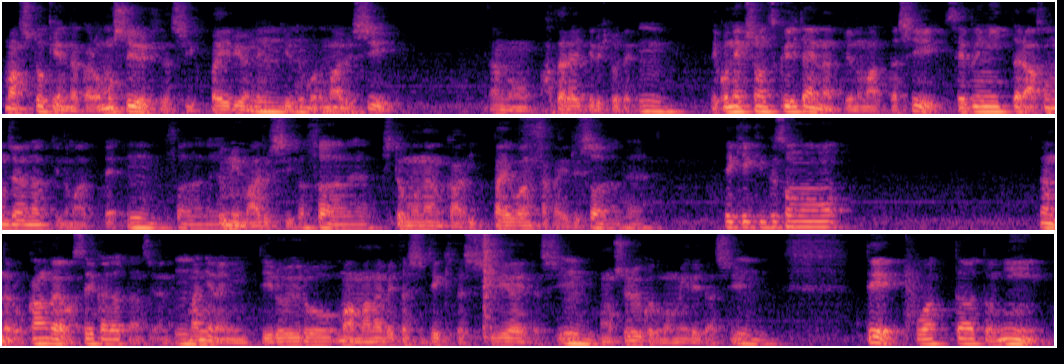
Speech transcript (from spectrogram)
まあ、首都圏だから面白い人たちいっぱいいるよねっていうところもあるし、あの働いてる人でうん。でコネクション作りたいなっていうのもあったしセブンに行ったら遊んじゃうなっていうのもあってうん。そうだね。海もあるしそうだね。人もなんかいっぱいわんさかいるしそうだね。で結局そのなんだろう考えは正解だったんですよね、うんマニラに行っていろいろまあ学べたしできたし知り合えたし、うん面白いことも見れたし、うん。で終わった後に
